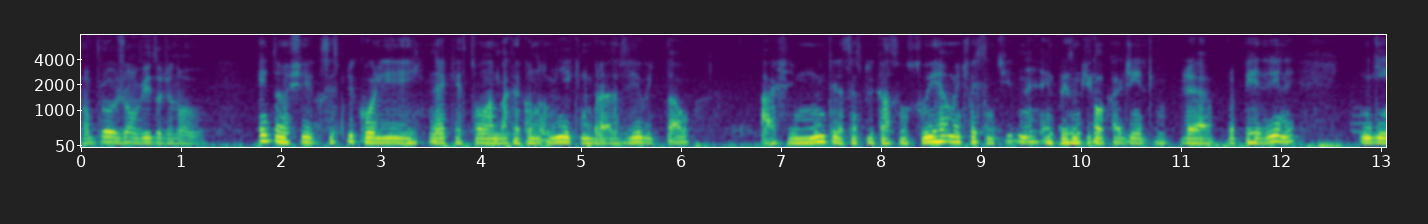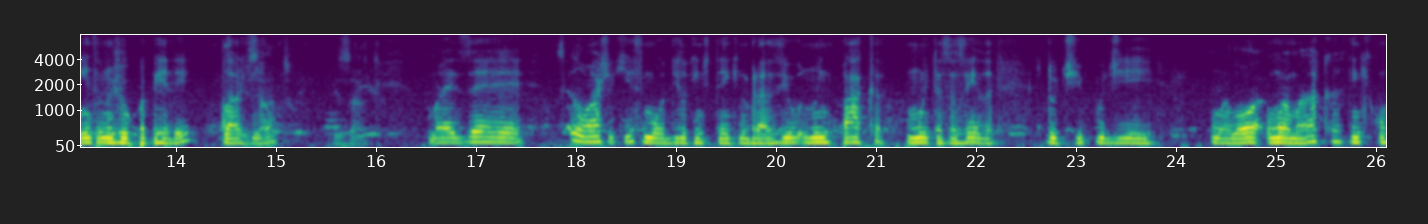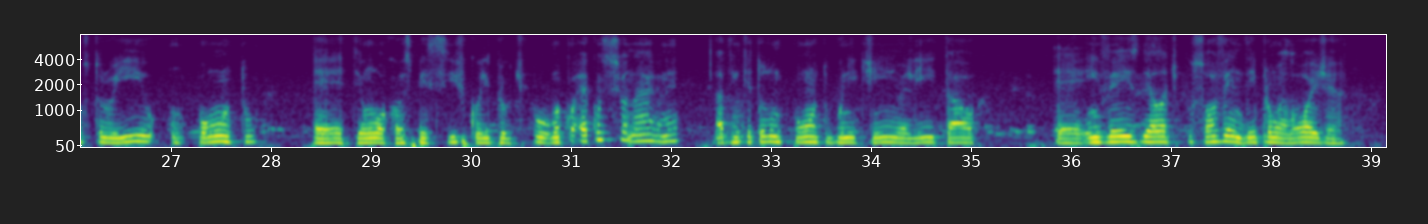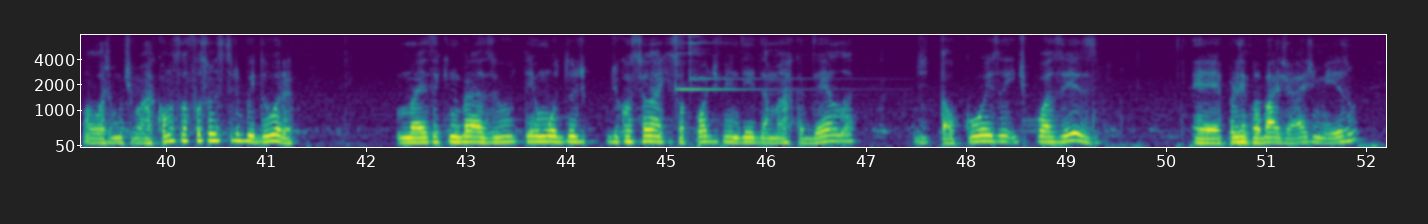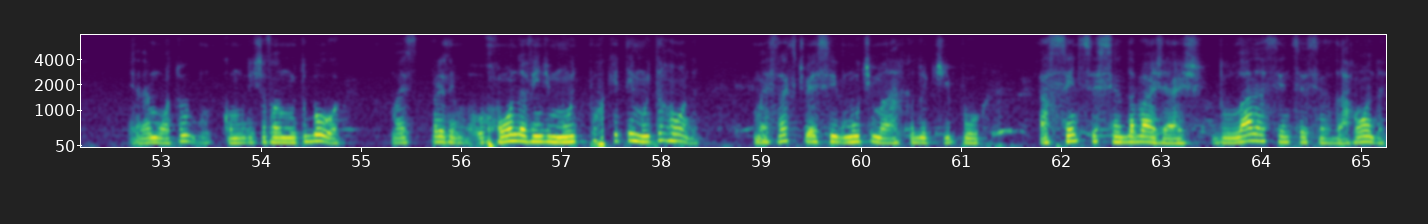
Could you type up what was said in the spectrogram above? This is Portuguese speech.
Vamos pro João Vitor de novo. Então, Chico, você explicou ali, né, a questão da macroeconomia aqui no Brasil e tal. Achei muito interessante a explicação sua e realmente faz sentido, né? A empresa não quer colocar dinheiro aqui pra, pra perder, né? Ninguém entra no jogo pra perder, claro que não. Exato, exato. Mas é. Você não acha que esse modelo que a gente tem aqui no Brasil não empaca muito essas vendas? Do tipo de uma, lo... uma marca tem que construir um ponto, é, ter um local específico ali pro tipo. Uma... É concessionária, né? Ela tem que ter todo um ponto bonitinho ali e tal. É, em vez dela, tipo, só vender para uma loja, uma loja multimarca, como se ela fosse uma distribuidora. Mas aqui no Brasil tem um modelo de, de concessionária que só pode vender da marca dela, de tal coisa. E tipo, às vezes, é, por exemplo, a Bajaj mesmo, ela é moto, como a gente tá falando, muito boa. Mas, por exemplo, o Honda vende muito porque tem muita Honda. Mas será que se tivesse multimarca do tipo a 160 da Bajaj do lado da 160 da Honda,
